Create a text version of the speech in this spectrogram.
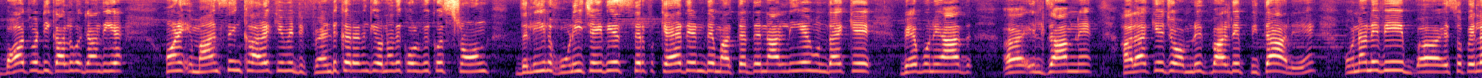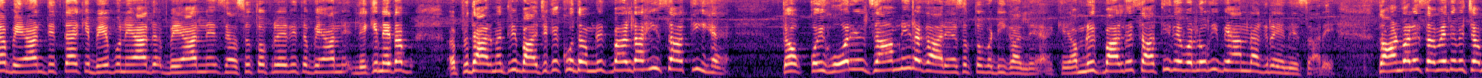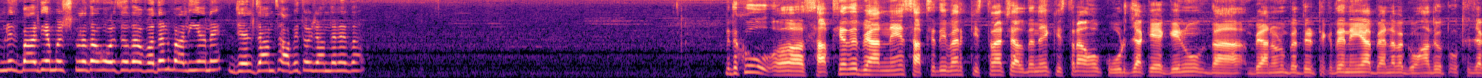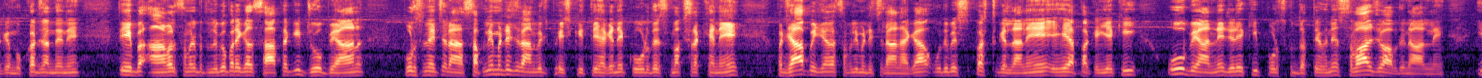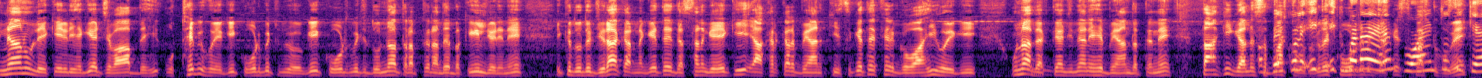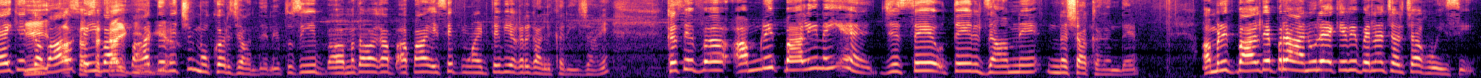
ਬਹੁਤ ਵੱਡੀ ਗੱਲ ਹੋ ਜਾਂਦੀ ਹੈ। ਹੁਣ ਇਮਾਨ ਸਿੰਘ ਖਾਰਾ ਕਿਵੇਂ ਡਿਫੈਂਡ ਕਰਨਗੇ? ਉਹਨਾਂ ਦੇ ਕੋਲ ਵੀ ਕੋਈ ਸਟਰੋਂਗ ਦਲੀਲ ਹੋਣੀ ਚਾਹੀਦੀ ਹੈ। ਸਿਰਫ ਕਹਿ ਦੇਣ ਦੇ ਮਾਤਰ ਦੇ ਨਾਲ ਨਹੀਂ, ਇਹ ਹੁੰਦਾ ਕਿ ਬੇਬੁਨਿਆਦ ਇਲਜ਼ਾਮ ਨੇ। ਹਾਲਾਂਕਿ ਜੋ ਅੰਮ੍ਰਿਤਪਾਲ ਦੇ ਪਿਤਾ ਨੇ, ਉਹਨਾਂ ਨੇ ਵੀ ਇਸ ਤੋਂ ਪਹਿਲਾਂ ਬਿਆਨ ਦਿੱਤਾ ਕਿ ਬੇਬੁਨਿਆਦ ਬਿਆਨ ਨੇ, ਸਿਆਸਤ ਤੋਂ ਪ੍ਰੇਰਿਤ ਬਿਆਨ ਨੇ। ਲੇਕਿਨ ਇਹ ਤਾਂ ਪ੍ਰਧਾਨ ਮੰਤਰੀ ਬਾਜ ਕੇ ਖੁਦ ਅੰਮ੍ਰਿਤਪਾਲ ਦਾ ਹੀ ਸਾਥੀ ਹੈ। ਤਾਂ ਕੋਈ ਹੋਰ ਇਲਜ਼ਾਮ ਨਹੀਂ ਲਗਾ ਰਿਹਾ। ਸਭ ਤੋਂ ਵੱਡੀ ਗੱਲ ਇਹ ਹੈ ਕਿ ਅੰਮ੍ਰਿਤਪਾਲ ਦੇ ਸਾਥੀ ਦੇ ਵੱਲੋਂ ਹੀ ਬਿਆਨ ਲੱਗ ਰਹੇ ਨੇ ਸਾਰੇ। ਤਾਂ ਆਉਣ ਵਾਲੇ ਸਮੇਂ ਦੇ ਵਿੱਚ ਅੰਮ੍ਰਿਤਪਾਲ ਦੀਆਂ ਮੁਸ਼ਕਲਾਂ ਤਾਂ ਹੋਰ ਜ਼ਿਆਦਾ ਵਧਣ ਵਾਲੀਆਂ ਨੇ ਜੇ ਇਲਜ਼ਾਮ ਸਾਬਿਤ ਹੋ ਜਾਂਦੇ ਨੇ ਤਾਂ। ਨਹੀਂ ਦੇਖੋ ਸਾਥੀਆਂ ਦੇ ਬਿਆਨ ਨੇ, ਸਾਥੀ ਦੇ ਬਿਆਨ ਕਿਸ ਤਰ੍ਹਾਂ ਚੱਲਦੇ ਨੇ, ਕਿਸ ਤਰ੍ਹਾਂ ਉਹ ਕੋਰਟ ਜਾ ਕੇ ਅੱਗੇ ਨੂੰ ਬਿਆਨਾਂ ਨੂੰ ਬਿਆਨ ਟਿਕਦੇ ਨੇ ਜਾਂ ਬਿਆਨਾਂ ਦੇ ਗਵਾਹਾਂ ਦੇ ਉੱਥੇ ਜਾ ਕੇ ਮੁੱਕਰ ਜਾਂਦੇ ਨੇ। ਤੇ ਆਉਣ ਵਾਲੇ ਸਮੇਂ ਪਤਾ ਲੱਗੋ ਪਰ ਇਹ ਗੱਲ ਸਾਫ਼ ਹੈ ਕਿ ਜੋ ਬਿਆਨ ਪੁਲਿਸ ਨੇ ਚਲਾਨ ਸਪਲੀਮੈਂਟਰੀ ਚਲਾਨ ਵਿੱਚ ਪੇਸ਼ ਕੀਤੇ ਹੈਗੇ ਨੇ, ਕੋਰਟ ਦੇ ਸਮਕਸ਼ ਰੱਖੇ ਨੇ। 50 ਪੇਜਾਂ ਦਾ ਸਪਲੀਮੈਂਟਰੀ ਚਲਾਨ ਹੈਗਾ, ਉਹਦੇ ਵਿੱਚ ਸਪਸ਼ਟ ਗੱਲਾਂ ਨੇ। ਇਹ ਆਪਾਂ ਕਹੀਏ ਕਿ ਉਹ ਬਿਆਨ ਨੇ ਜਿਹੜੇ ਕਿ ਪੁਲਿਸ ਨੂੰ ਦਿੱਤੇ ਹੋਏ ਨੇ ਸਵਾਲ ਜਵਾਬ ਦੇ ਨਾਲ ਨੇ। ਇਹਨਾਂ ਨੂੰ ਲੈ ਕੇ ਜਿਹੜੀ ਹੈਗੀ ਜਵਾਬਦੇਹੀ ਉੱਥੇ ਵੀ ਹੋਏਗੀ ਕੋਰਟ ਵਿੱਚ ਵੀ ਹੋਏਗੀ। ਕੋਰਟ ਵਿੱਚ ਦੋਨਾਂ ਤਰਫ ਧਿਰਾਂ ਦੇ ਵਕੀਲ ਜਿਹੜੇ ਨੇ ਇੱਕ ਦੂਜੇ ਜਿਹੜਾ ਕਰਨਗੇ ਤੇ ਦੱਸਣਗੇ ਕਿ ਆਖਰਕਾਰ ਬਿਆਨ ਕੀ ਸੀਗੇ ਤੇ ਫਿਰ ਗਵਾਹੀ ਹੋਏਗੀ। ਉਹਨਾਂ ਵਿਅਕਤੀਆਂ ਜਿਨ੍ਹਾਂ ਨੇ ਇਹ ਬਿਆਨ ਦਿੱਤੇ ਨੇ ਤਾਂ ਕਿ ਗੱਲ ਸਪਸ਼ਟ ਹੋ ਜਾਵੇ ਇੱਕ ਬੜਾ ਅਹਿਮ ਪੁਆਇੰਟ ਤੁਸੀਂ ਕਿਹਾ ਕਿ ਗਵਾਹ ਕਈ ਵਾਰ ਬਾਅਦ ਦੇ। ਵਿੱਚ ਮੁਕਰ ਜਾਂਦੇ ਨੇ। ਤੁਸੀਂ ਮਤਲਬ ਆਪਾਂ ਇਸੇ ਪੁਆਇੰਟ ਤੇ ਵੀ ਅਗਰ ਗੱਲ ਕਰੀ ਜਾਏ ਕਿ ਸਿਰਫ ਅੰਮ੍ਰਿਤਪਾਲ ਹੀ ਨਹੀਂ ਹੈ ਜਿਸ ਉੱਤੇ ਇਲਜ਼ਾਮ ਨੇ ਨਸ਼ਾ ਕਰਨ ਦੇ। ਅੰਮ੍ਰਿਤਪਾਲ ਦੇ ਭਰਾ ਨੂੰ ਲੈ ਕੇ ਵੀ ਪਹਿਲਾਂ ਚਰਚਾ ਹੋਈ ਸੀ।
